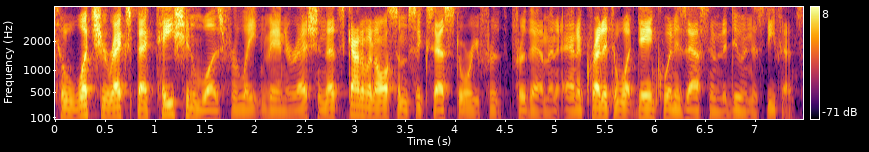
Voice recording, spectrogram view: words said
to what your expectation was for Leighton Vander Esch, and that's kind of an awesome success story for for them, and, and a credit to what Dan Quinn has asked him to do in this defense.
